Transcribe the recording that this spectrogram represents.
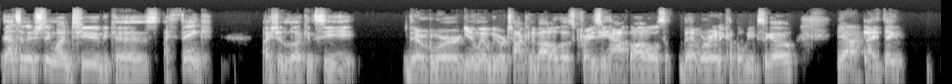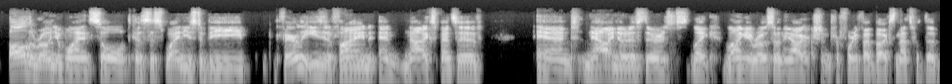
That's an interesting one, too, because I think I should look and see. There were, you know, when we were talking about all those crazy half bottles that were in a couple weeks ago. Yeah. And I think all the Roagna wines sold because this wine used to be fairly easy to find and not expensive. And now I notice there's like Langhe Rosso in the auction for 45 bucks. And that's what the,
